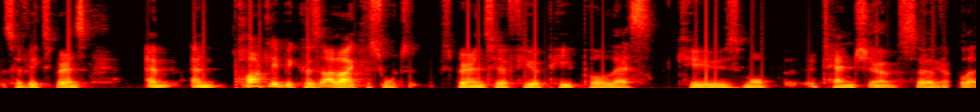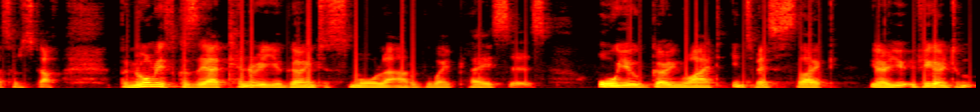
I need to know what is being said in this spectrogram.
sort of experience, and and partly because I like the small experience. You have fewer people, less queues, more attention, yeah, service, all that sort of stuff. But normally it's because the itinerary you're going to smaller, out of the way places, or you're going right into places like you know, you, if you're going to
